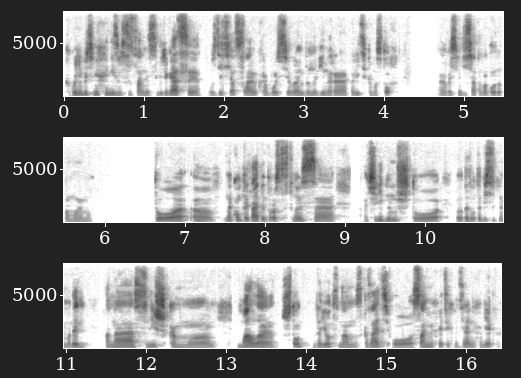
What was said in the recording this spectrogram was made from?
какой-нибудь механизм социальной сегрегации, вот здесь я отсылаю к работе Лэндона Винера «Политика мостов» 80-го года, по-моему, то э, на каком-то этапе просто становится очевидным, что вот эта вот объяснительная модель, она слишком мало что дает нам сказать о самих этих материальных объектах.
